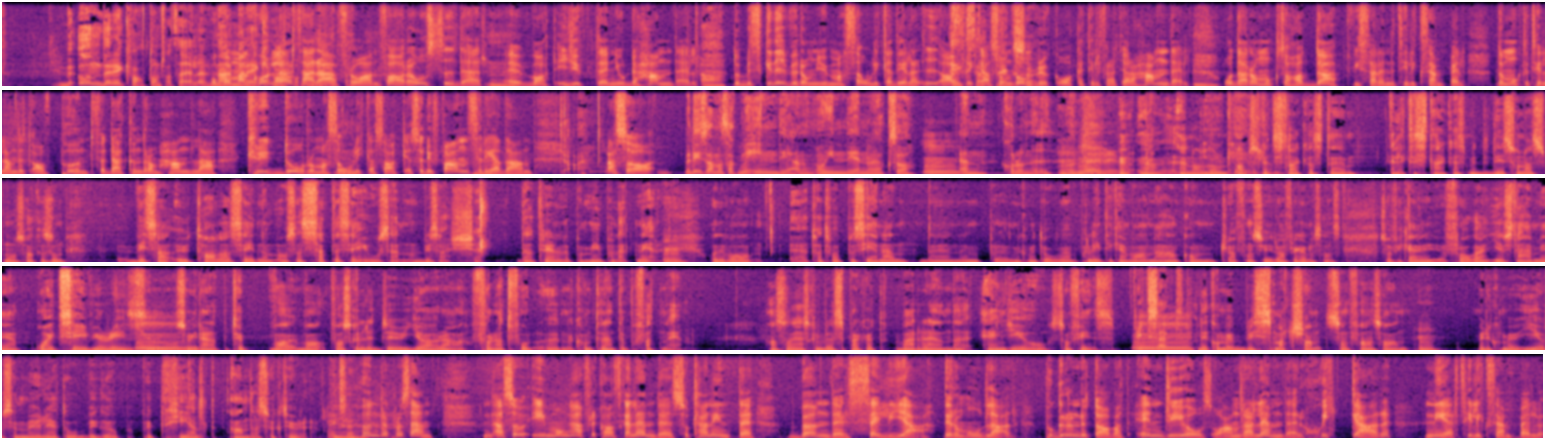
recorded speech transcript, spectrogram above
under ekvatorn så att säga. Eller Och om man kollar så här, från faraos tider, eh, vart Egypten gjorde handel, Ja. då beskriver de ju massa olika delar i Afrika Exakt, som de exakt. brukar åka till för att göra handel. Och där de också har döpt vissa länder, till exempel, de åkte till landet av Punt för där kunde de handla kryddor och massa olika saker. Så det fanns redan, Ja. alltså, Men det är samma sak med Indien. Och Indien är också Mm. en koloni under Ja, ja, en av de UK, absolut liksom. starkaste, eller inte starkaste, men det är sådana små saker som vissa uttalar sig om och sen sätter sig hos en och det blir så här, shit, där trillade på min palett ner. Och det var, jag tror att det var på CNN, den, nu kommer inte ihåg vem politikern var, men han kom tror jag, från Sydafrika någonstans. Så fick han ju fråga just det här med white saviorism och så vidare. Typ, vad, vad, vad skulle du göra för att få eh, kontinenten på fötterna igen? Alltså jag skulle vilja sparka ut varenda NGO som finns. Exakt. Det kommer bli smärtsamt som fan sa han. Men det kommer ge oss en möjlighet att bygga upp på ett helt andra strukturer. Exakt. 100 procent. Alltså, I många afrikanska länder så kan inte bönder sälja det de odlar på grund av att NGOs och andra länder skickar ner till exempel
